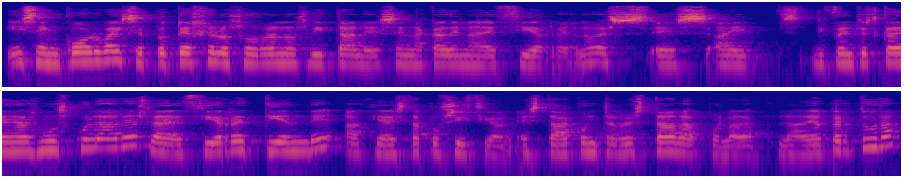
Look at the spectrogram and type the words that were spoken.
Y se encorva y se protege los órganos vitales en la cadena de cierre, ¿no? Es, hay diferentes cadenas musculares, la de cierre tiende hacia esta posición, está contrarrestada por la, la de apertura,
